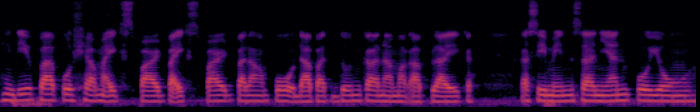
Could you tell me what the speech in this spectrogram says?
hindi pa po siya ma-expired, pa-expired pa lang po, dapat doon ka na mag-apply ka- kasi minsan yan po yung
